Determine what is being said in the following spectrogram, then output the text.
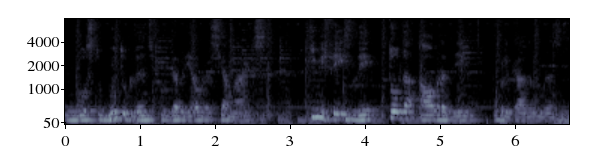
um gosto muito grande por Gabriel Garcia Marques, que me fez ler toda a obra dele publicada no Brasil.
